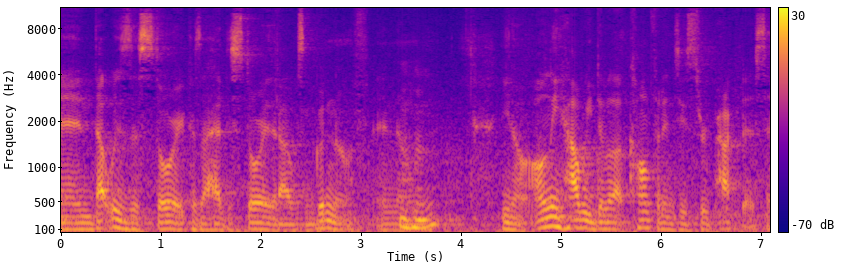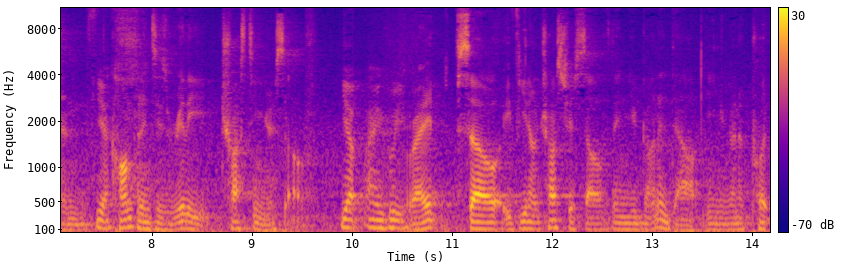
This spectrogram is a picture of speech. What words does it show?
And that was the story because I had the story that I wasn't good enough. And um, Mhm. You know, only how we develop confidence is through practice, and Yes. confidence is really trusting yourself Yep, I agree. right? So if you don't trust yourself, then you're gonna doubt, and you're gonna put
